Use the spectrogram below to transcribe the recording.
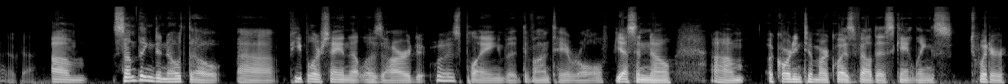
Okay. Um, something to note though, uh, people are saying that Lazard was playing the Davante role. Yes and no. Um, according to Marquez Valdes Scantling's Twitter,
